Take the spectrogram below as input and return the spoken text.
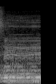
true.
